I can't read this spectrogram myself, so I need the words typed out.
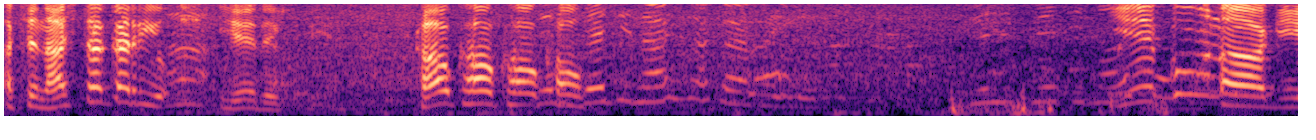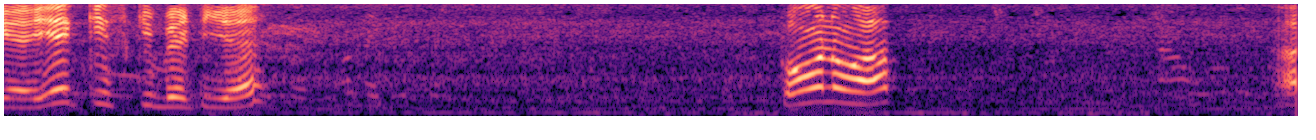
अच्छा नाश्ता कर रही हो? ये देखती है। खाओ खाओ खाओ खाओ। है। ये कौन आ गया है? ये किसकी बेटी है? कौन हो आप? हा हा हा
